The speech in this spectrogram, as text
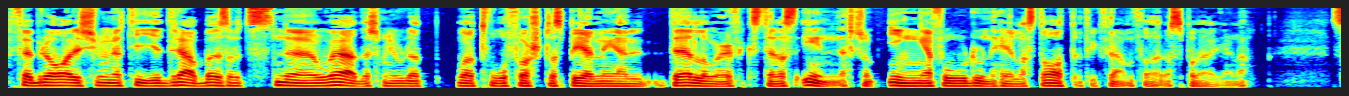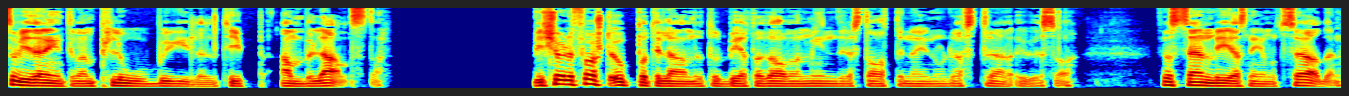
februari 2010 drabbades av ett snöoväder som gjorde att våra två första spelningar i Delaware fick ställas in eftersom inga fordon i hela staten fick framföras på vägarna. Såvida det inte var en plogbil eller typ ambulans. Då. Vi körde först uppåt i landet och betade av de mindre staterna i nordöstra USA. För att sedan bege oss ner mot södern.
